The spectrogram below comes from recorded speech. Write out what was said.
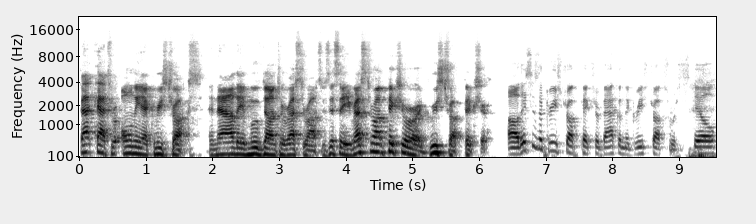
Fat Cats were only at grease trucks, and now they've moved on to restaurants. Is this a restaurant picture or a grease truck picture? Oh, this is a grease truck picture back when the grease trucks were still,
